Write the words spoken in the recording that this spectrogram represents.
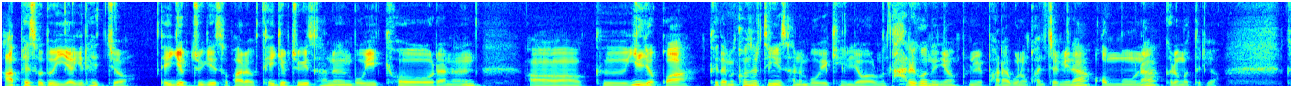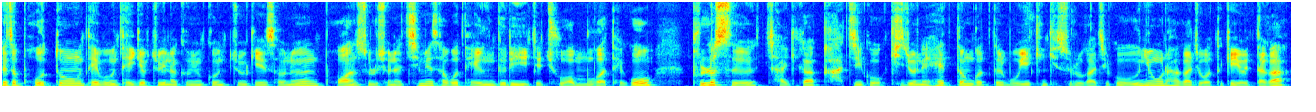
앞에서도 이야기를 했죠 대기업 쪽에서 바로 대기업 쪽에서 하는 모이커라는 어, 그 인력과 그 다음에 컨설팅에서 하는 모이킹 인력하고는 다르거든요. 분명히 바라보는 관점이나 업무나 그런 것들이요. 그래서 보통 대부분 대기업 쪽이나 금융권 쪽에서는 보안 솔루션의 침해 사고 대응들이 이제 주 업무가 되고 플러스 자기가 가지고 기존에 했던 것들 모이킹 기술을 가지고 응용을 해가지고 어떻게 여기다가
